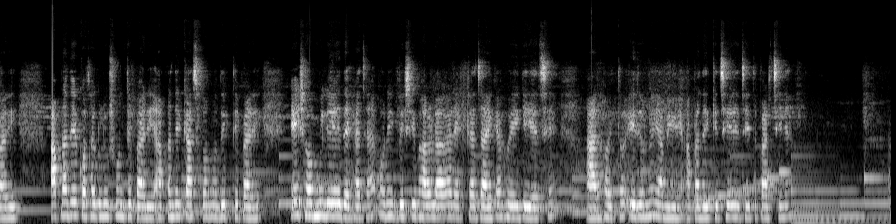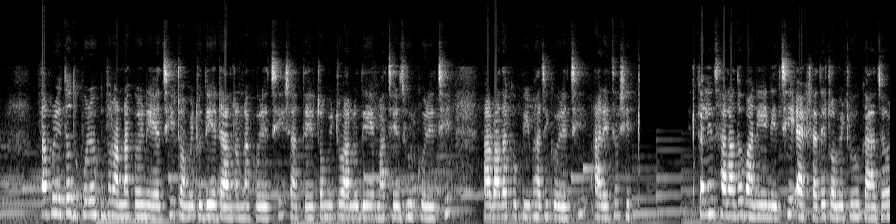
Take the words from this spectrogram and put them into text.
পারি, আপনাদের কথাগুলো শুনতে পারি, আপনাদের কাজকর্ম দেখতে পারি, এই সব মিলিয়ে দেখা যায়, অনেক বেশি ভালো লাগার একটা জায়গা হয়ে গিয়েছে, আর হয়তো এই জন্যই আমি আপনাদেরকে ছেড়ে যেতে পারছি না। তারপরে তো দুপুরেও কিন্তু রান্না করে নিয়েছি, টমেটো দিয়ে ডাল রান্না করেছি, সাথে টমেটো, আলু দিয়ে মাছের ঝোল করেছি, আর বাঁধাকপি ভাজি করেছি, আর এই তো শীত শীতকালীন সালাদও বানিয়ে নিচ্ছি একসাথে টমেটো, গাজর,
